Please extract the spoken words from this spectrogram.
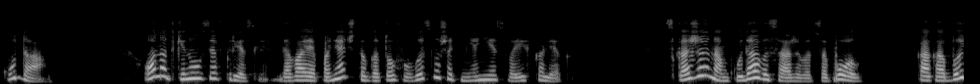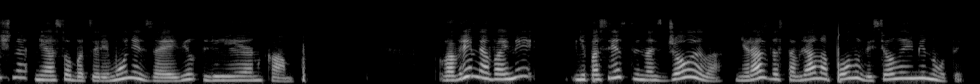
«куда?». Он откинулся в кресле, давая понять, что готов выслушать мнение своих коллег. «Скажи нам, куда высаживаться, Пол?» Как обычно, не особо церемонясь, заявил Лиен Камп. Во время войны Непосредственность Джоэла не раз доставляла Полу веселые минуты.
